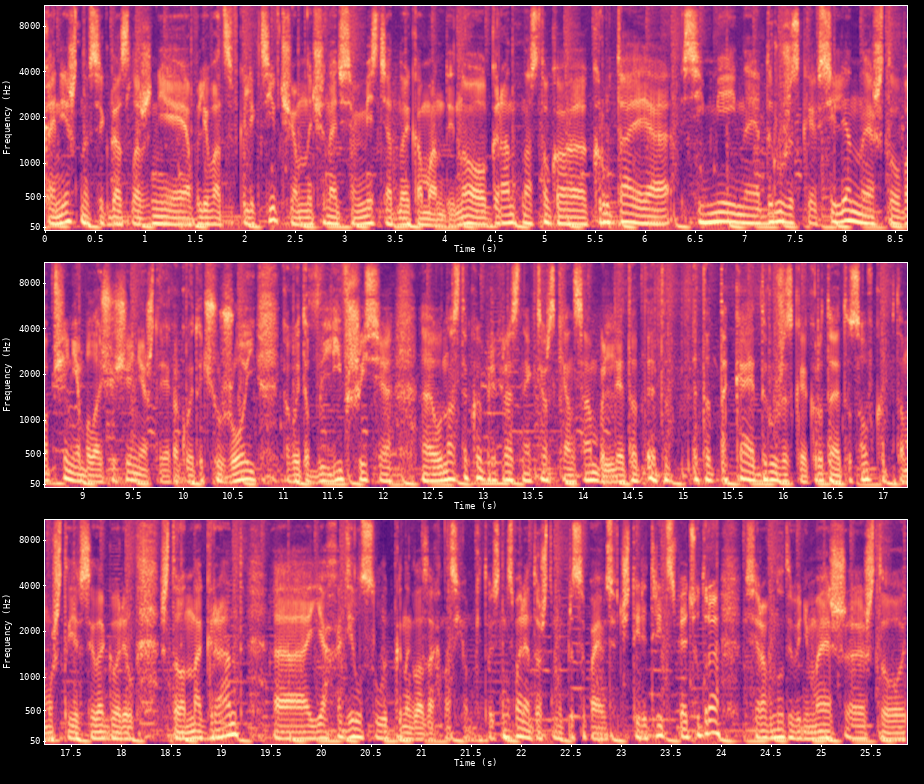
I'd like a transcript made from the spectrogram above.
Конечно, всегда сложнее вливаться в коллектив, чем начинать всем вместе одной командой, но Грант настолько крутая, семейная, дружеская вселенная, что вообще не было ощущения, что я какой-то чужой, какой-то влившийся. Э, у нас такой прекрасный актерский ансамбль. Это, это, это такая дружеская, крутая тусовка, потому что я всегда говорил, что на Грант э, я ходил с улыбкой на глазах на съемке. То есть, несмотря на то, что мы просыпаемся в 4.35 утра, все равно ты понимаешь, э, что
